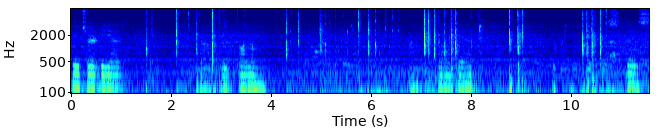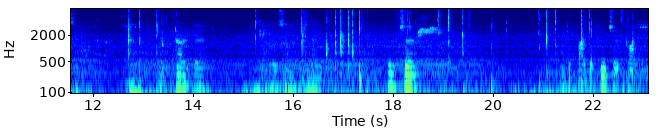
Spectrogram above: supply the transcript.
future df dot uh, with column uh, and target now my UDF is this get target I can use something like future. I can pass the future column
